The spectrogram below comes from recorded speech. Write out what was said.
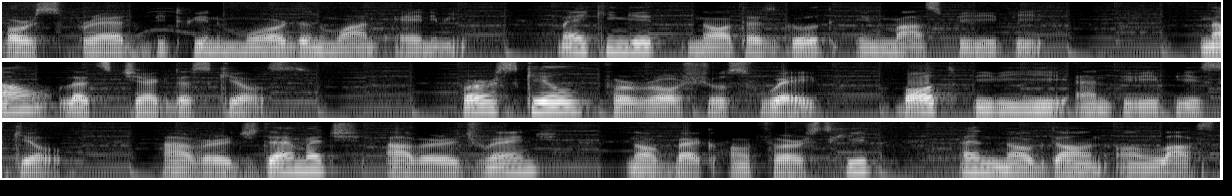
or spread between more than one enemy, making it not as good in mass PvP. Now let's check the skills. First skill Ferocious Wave, both PvE and PvP skill. Average damage, average range, knockback on first hit and knockdown on last.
